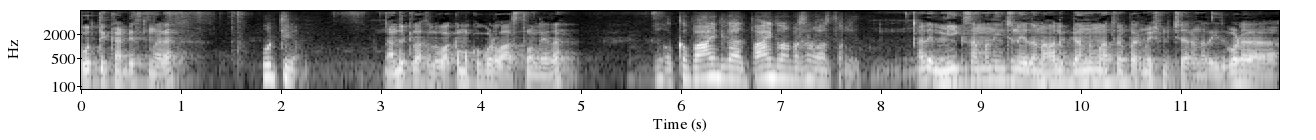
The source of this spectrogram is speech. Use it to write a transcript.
పూర్తి ఖండిస్తున్నారా? పూర్తిగా. అందుట్లో అసలు ఒక్క ముక్క కూడా వాస్తవం లేదా? ఒక్క పాయింట్ కాదు పాయింట్ వన్ పర్సెంట్ వాస్తవం లేదు. అదే మీకు సంబంధించిన ఏదో నాలుగు గన్లు మాత్రమే పర్మిషన్ ఇచ్చారన్నారు. ఇది కూడా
